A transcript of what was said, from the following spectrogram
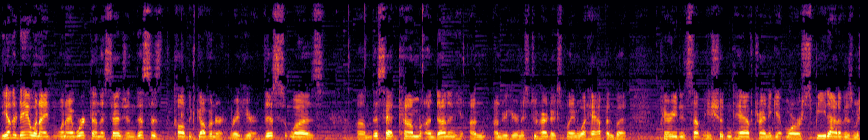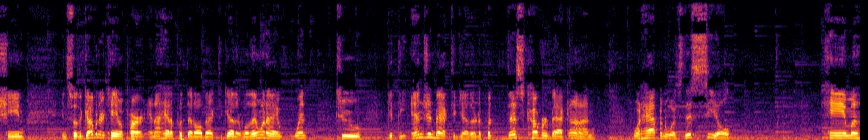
the other day when I when I worked on this engine, this is called the governor right here. This was um, this had come undone in, un, under here, and it's too hard to explain what happened. But Perry did something he shouldn't have, trying to get more speed out of his machine, and so the governor came apart, and I had to put that all back together. Well, then when I went to get the engine back together to put this cover back on, what happened was this seal came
